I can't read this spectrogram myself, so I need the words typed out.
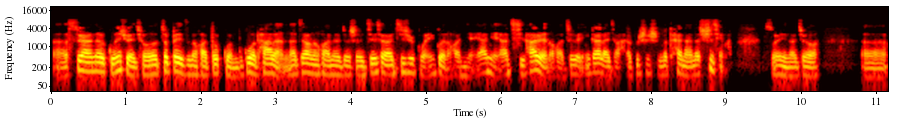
呃虽然那个滚雪球这辈子的话都滚不过他了，那这样的话呢，就是接下来继续滚一滚的话，碾压碾压其他人的话，这个应该来讲还不是什么太难的事情了。所以呢，就呃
